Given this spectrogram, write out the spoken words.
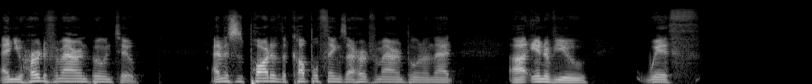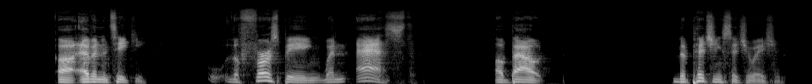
And you heard it from Aaron Boone, too and this is part of the couple things I heard from Aaron Boone on that uh, interview with uh, Evan and Tiki. The first being when asked about the pitching situation,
